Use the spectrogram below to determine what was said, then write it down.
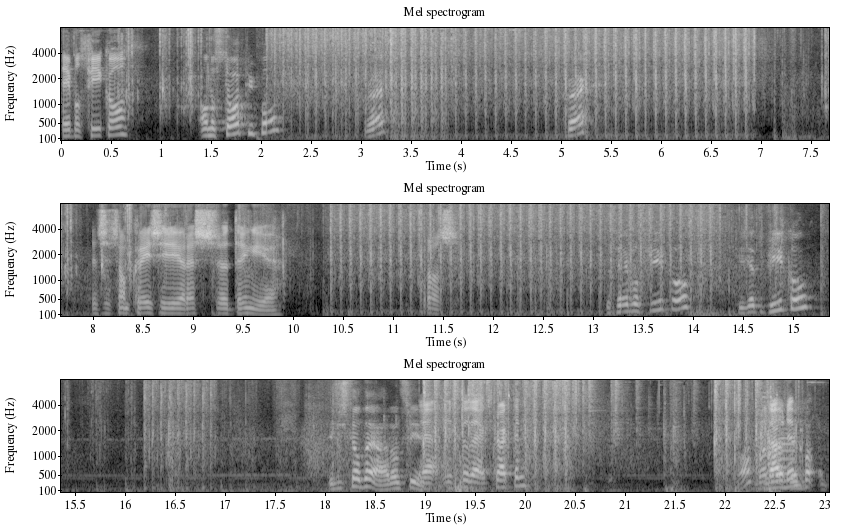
Tabled vehicle. On the store, people. Red. Crack. This is some crazy res uh, ding here. Cross. Disabled vehicle. He's at the vehicle. Is he still there? I don't see him. Yeah, he's still there. Cracked him. What? Down They him.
